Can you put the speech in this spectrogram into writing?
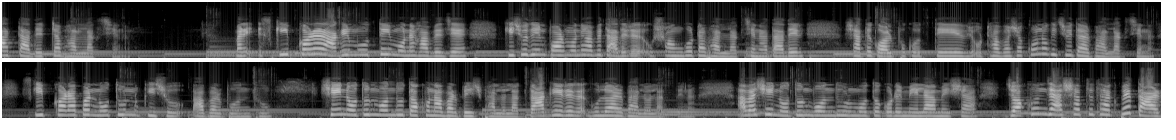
আর তাদেরটা ভালো লাগছে না। মানে স্কিপ করার আগের মুহূর্তেই মনে হবে যে, কিছুদিন পর মনে হবে তাদের সঙ্গটা ভালো লাগছে না, তাদের সাথে গল্প করতে, ওঠা বসা কোনো কিছুই তার ভালো লাগছে না। স্কিপ করার পর নতুন কিছু আবার বন্ধু। সেই নতুন বন্ধু তখন আবার বেশ ভালো লাগবে আগেরগুলো আর ভালো লাগবে না। আবার সেই নতুন বন্ধুর মতো করে মেলামেশা, যখন যার সাথে থাকবে তার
